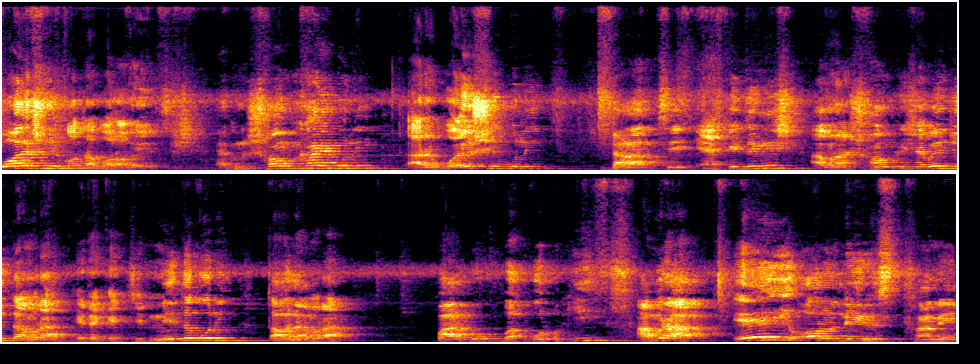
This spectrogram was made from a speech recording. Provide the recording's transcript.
বয়সের কথা বলা হয়েছে। এখন সংখ্যায় বলি আর বয়সে বলি, দাঁড়াচ্ছে একই জিনিস। আমরা সংখ্যা হিসাবে যদি আমরা এটাকে চিহ্নিত করি, তাহলে আমরা পারব বা করব কি? আমরা এই অনলির স্থানে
